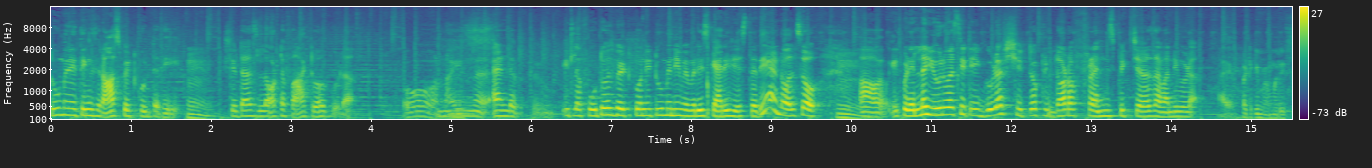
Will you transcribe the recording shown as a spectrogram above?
too many things రాసి పెట్టుకుంటుంది. She does lot of art work కూడా. అండ్ ఇట్లా ఫొటోస్ పెట్టుకొని టూ మెనీ మెమరీస్ క్యారీ చేస్తుంది. అండ్ ఆల్సో ఇప్పుడు వెళ్ళిన యూనివర్సిటీకి కూడా షిట్ ఒక లాట్ ఆఫ్ ఫ్రెండ్స్ పిక్చర్స్ అవన్నీ కూడా. ఎప్పటికీ మెమరీస్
